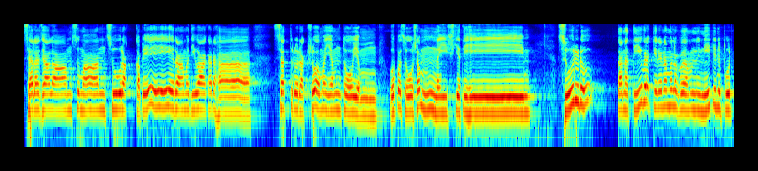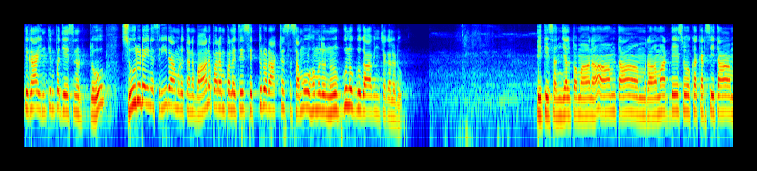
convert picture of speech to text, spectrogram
శలజలాంసుమాన్ సూరక్కపే రామదివాకర శత్రురక్షోమయం తోయం ఉపశోషం నైష్యతి. సూర్యుడు తన తీవ్ర కిరణముల నీటిని పూర్తిగా ఇంకింపజేసినట్లు సూర్యుడైన శ్రీరాముడు తన బాణ పరంపలచే శత్రు రాక్షస సమూహములు నుగ్గు నుగ్గు గావించగలడు. ఇతి సంజల్పమానాం తాం రామార్దే శోకకర్షితాం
